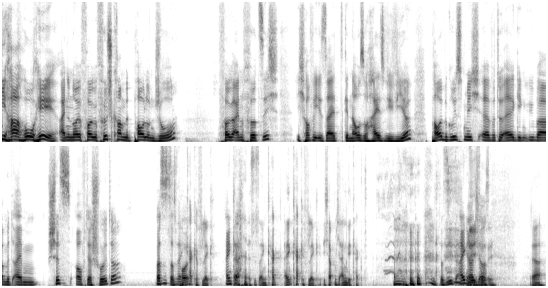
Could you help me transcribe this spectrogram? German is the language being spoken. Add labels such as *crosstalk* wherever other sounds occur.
Hi, ha, ho, he. Eine neue Folge Fischkram mit Paul und Joe. Folge 41. Ich hoffe, ihr seid genauso heiß wie wir. Paul begrüßt mich äh, virtuell gegenüber mit einem Schiss auf der Schulter. Was ist das, das ist Paul? Ein Kackefleck. Ein Ka ja, es ist ein, Kack, ein Kackefleck. Ich habe mich angekackt. *laughs* das sieht eigenartig nee, aus. Ja.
